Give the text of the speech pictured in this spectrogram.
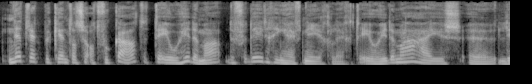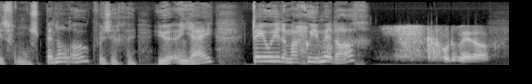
Net werd bekend dat zijn advocaat, Theo Hiddema, de verdediging heeft neergelegd. Theo Hiddema, hij is uh, lid van ons panel ook. We zeggen je en jij. Theo Hiddema, goedemiddag. Goedemiddag.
